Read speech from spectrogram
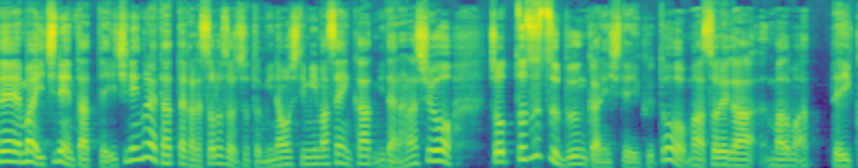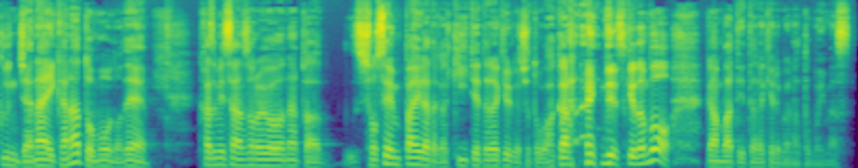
で、まあ1年経って、1年ぐらい経ったからそろそろちょっと見直してみませんか？みたいな話をちょっとずつ文化にしていくと、まあそれがまとまっていくんじゃないかなと思うので、かずみさんそれをなんか、諸先輩方が聞いていただけるかちょっとわからないんですけども、頑張っていただければなと思います。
